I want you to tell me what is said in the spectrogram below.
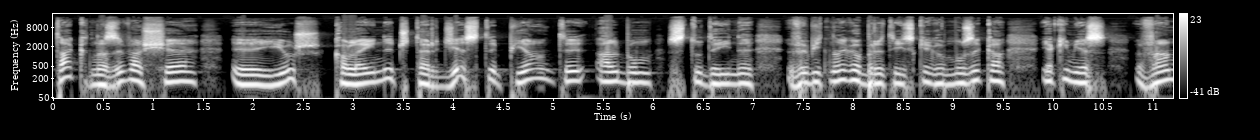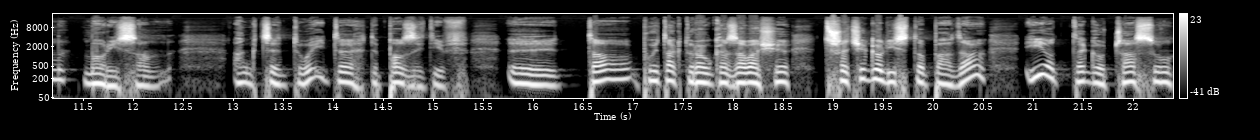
tak nazywa się y, już kolejny 45. album studyjny wybitnego brytyjskiego muzyka, jakim jest Van Morrison. Accentuate the Positive y, to płyta, która ukazała się 3 listopada i od tego czasu,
